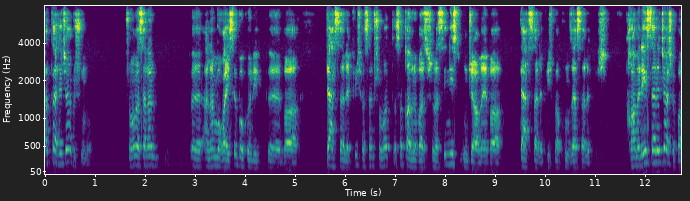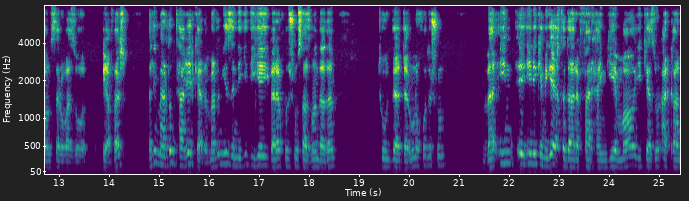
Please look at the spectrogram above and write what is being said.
حتی حجابشون رو. شما مثلا الان مقایسه بکنید با ده سال پیش مثلا شما اصلا قابل بازشناسی نیست اون جامعه با ده سال پیش با 15 سال پیش. خامنه ای سر جاشه با اون سر و وضع و قیافش. ولی مردم تغییر کردن. مردم یه زندگی دیگه ای برای خودشون سازمان دادن تو درون خودشون. و این اینی که میگه اقتدار فرهنگی ما یکی از اون ارکان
